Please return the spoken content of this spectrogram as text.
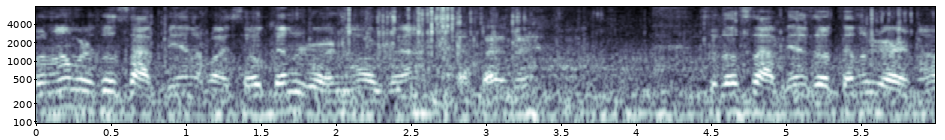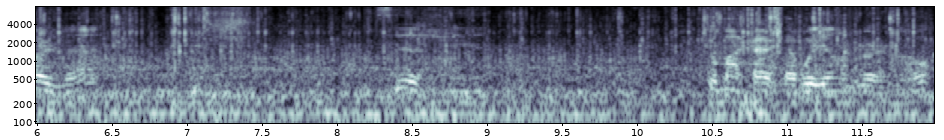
Falou, não, mas eu tô sabendo, rapaz, você tá no jornal já. Já tá, né? Você tá sabendo, eu tô no jornal já. Você achia que o macaco tá boiando no jornal.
